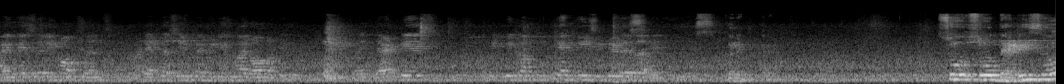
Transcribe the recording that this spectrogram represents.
I may sell in options, but at the same time it is my raw material. So in that case, it becomes, it can be treated as a hedge. Correct, correct. So, so that is a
